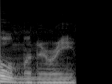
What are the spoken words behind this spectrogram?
pulmonary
